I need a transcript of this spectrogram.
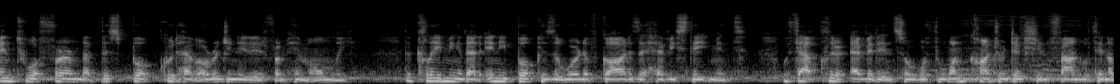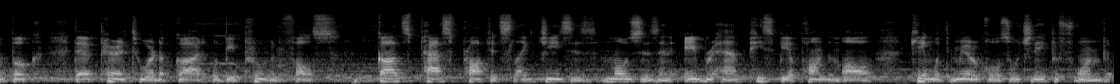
and to affirm that this book could have originated from Him only. The claiming that any book is the Word of God is a heavy statement without clear evidence or with one contradiction found within a book, the apparent word of God would be proven false. God's past prophets like Jesus, Moses, and Abraham, peace be upon them all, came with miracles which they performed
